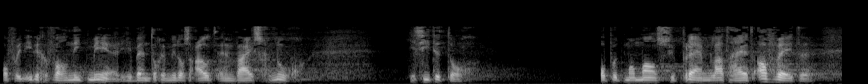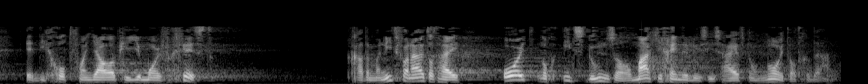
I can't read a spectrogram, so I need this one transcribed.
Of in ieder geval niet meer. Je bent toch inmiddels oud en wijs genoeg. Je ziet het toch. Op het moment suprem laat hij het afweten. In die God van jou heb je je mooi vergist. Ga er maar niet vanuit dat hij ooit nog iets doen zal. Maak je geen illusies. Hij heeft nog nooit wat gedaan.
